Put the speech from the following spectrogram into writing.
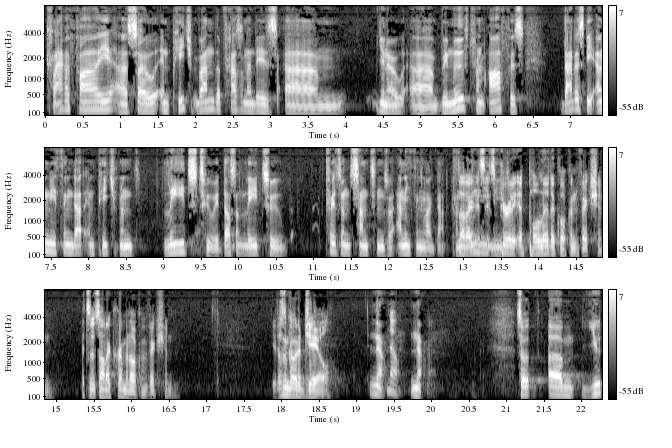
clarify, uh, so impeach when the president is, um, you know, uh, removed from office, that is the only thing that impeachment leads yeah. to. It doesn't lead to prison sentence or anything like that. It's, not a, it's, it's purely a political conviction. It's, it's not a criminal conviction. He doesn't go to jail. No. No. No. So um, you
